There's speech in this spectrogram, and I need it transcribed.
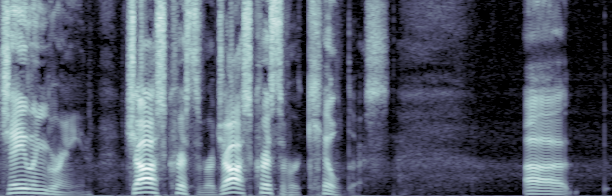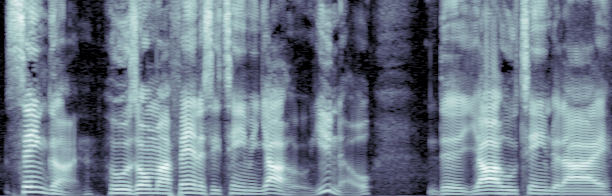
Jalen Green, Josh Christopher. Josh Christopher killed us. Uh, Sengun, who was on my fantasy team in Yahoo. You know, the Yahoo team that I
